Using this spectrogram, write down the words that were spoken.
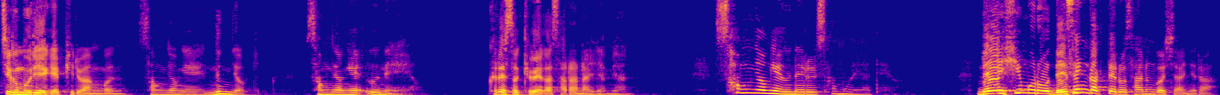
지금 우리에게 필요한 건 성령의 능력, 성령의 은혜예요. 그래서 교회가 살아나려면 성령의 은혜를 사모해야 돼요. 내 힘으로 내 생각대로 사는 것이 아니라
